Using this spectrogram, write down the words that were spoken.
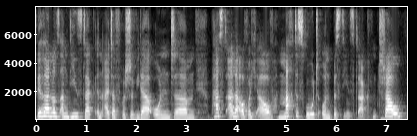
Wir hören uns am Dienstag in alter Frische wieder und ähm, passt alle auf euch auf, macht es gut und bis Dienstag. Ciao.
